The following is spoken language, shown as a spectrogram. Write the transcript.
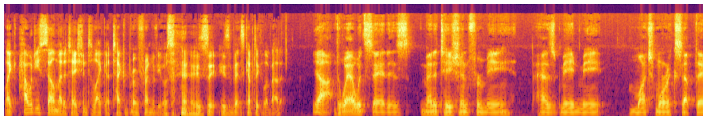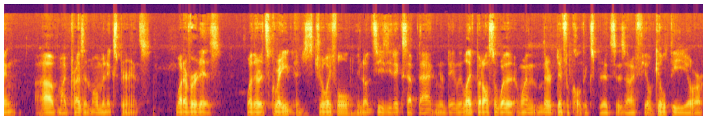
like how would you sell meditation to like a tech bro friend of yours who's, who's a bit skeptical about it? Yeah, the way I would say it is meditation for me has made me much more accepting of my present moment experience, whatever it is. Whether it's great, it's joyful, you know, it's easy to accept that in your daily life, but also whether when there are difficult experiences and I feel guilty or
